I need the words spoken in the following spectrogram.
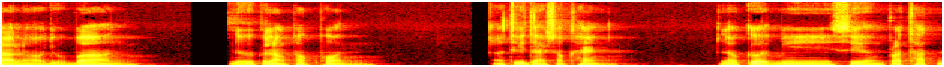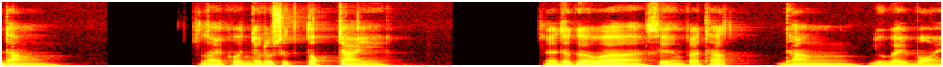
เวลาเราอยู่บ้าน หรือกำลังพักผ่อนที่ใดสักแห่ง แล้วเกิดมีเสียงประทัดดัง หลายคนจะรู้สึกตกใจแต่ถ้าเกิดว่าเสียงประทัดดังอยู่บ่อย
